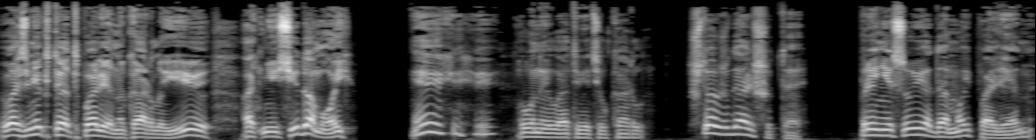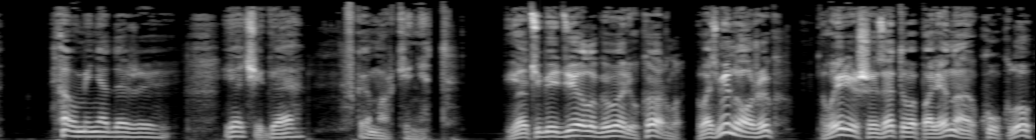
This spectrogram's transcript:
Возьми-ка ты это полено, Карло, и отнеси домой». «Эх-эх-эх», — уныло ответил Карло. «Что ж дальше-то? Принесу я домой полено, а у меня даже и очага в коморке нет». «Я тебе дело говорю, Карло. Возьми ножик, Вырежь из этого полена куклу,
